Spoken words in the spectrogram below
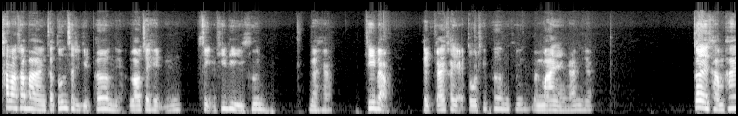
ถ้ารัฐบาลกระตุ้นเศรษฐกิจเพิ่มเนี่ยเราจะเห็นสิ่งที่ดีขึ้นนะครับ ที่แบบติดการขยายตัวที่เพิ่มขึ้นมันมาอย่างนั้นครับก็เลยทำให้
